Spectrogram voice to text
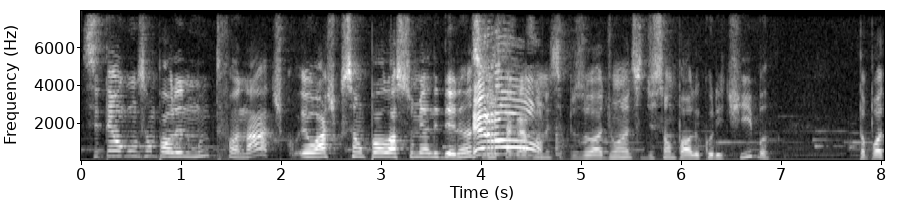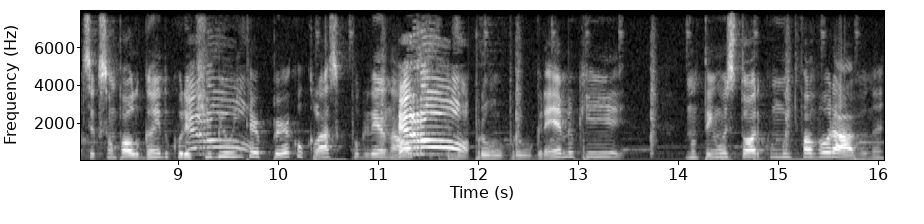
se tem algum São Paulino muito fanático, eu acho que o São Paulo assume a liderança. A gente tá gravando esse episódio antes de São Paulo e Curitiba. Então pode ser que o São Paulo ganhe do Curitiba e o Inter perca o clássico pro Grenal, pro, pro Grêmio, que não tem um histórico muito favorável, né?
